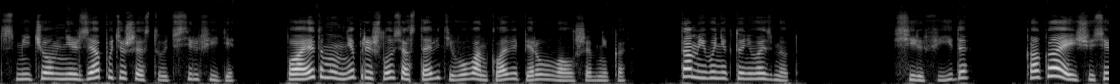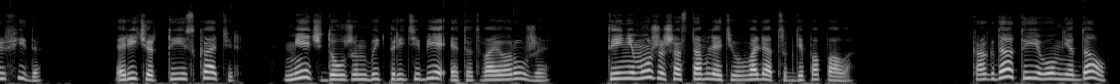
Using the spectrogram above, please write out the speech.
с мечом нельзя путешествовать в Сильфиде, поэтому мне пришлось оставить его в анклаве первого волшебника. Там его никто не возьмет». «Сильфида? Какая еще Сильфида?» «Ричард, ты искатель. Меч должен быть при тебе, это твое оружие. Ты не можешь оставлять его валяться, где попало. Когда ты его мне дал,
